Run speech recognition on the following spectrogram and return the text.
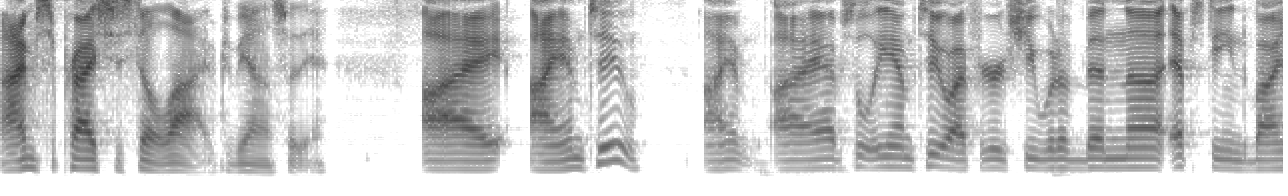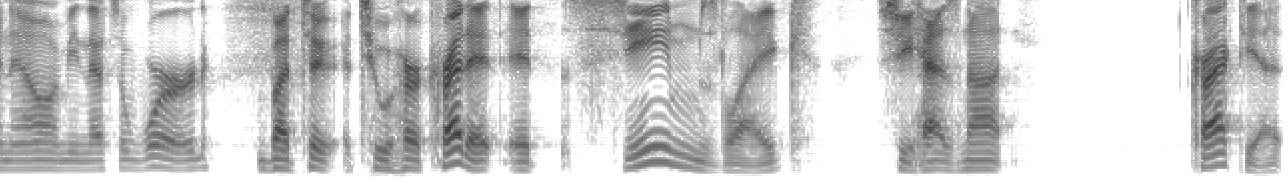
I'm surprised she's still alive, to be honest with you. I I am too. I am I absolutely am too. I figured she would have been uh, Epsteined by now. I mean, that's a word. But to to her credit, it seems like she has not cracked yet,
